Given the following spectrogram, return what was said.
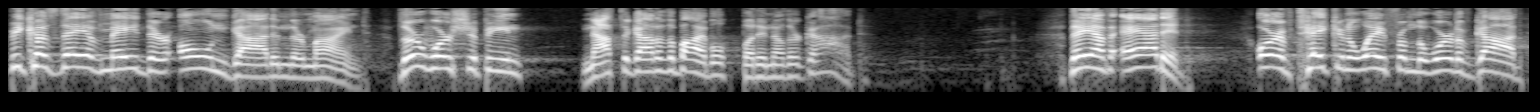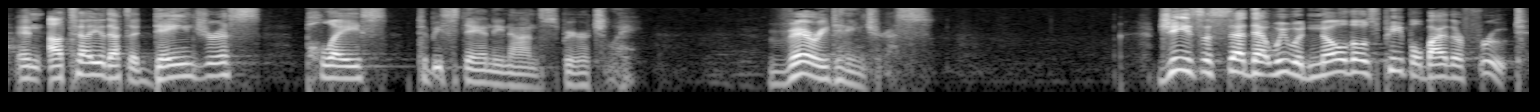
Because they have made their own God in their mind. They're worshiping not the God of the Bible, but another God. They have added or have taken away from the Word of God. And I'll tell you, that's a dangerous place to be standing on spiritually. Very dangerous. Jesus said that we would know those people by their fruit,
